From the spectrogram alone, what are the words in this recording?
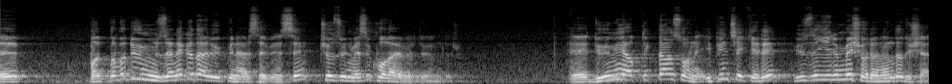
Ee, baklava düğümümüze ne kadar yük binerse binsin çözülmesi kolay bir düğümdür. Ee, düğümü yaptıktan sonra ipin çekeri %25 oranında düşer.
